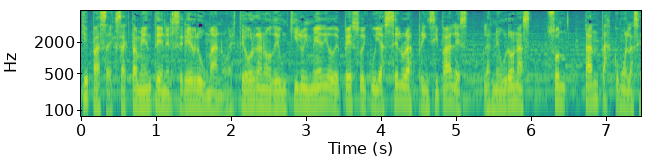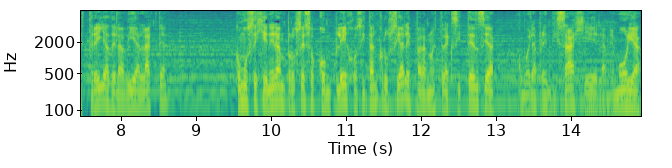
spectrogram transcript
¿Qué pasa exactamente en el cerebro humano, este órgano de un kilo y medio de peso y cuyas células principales, las neuronas, son tantas como las estrellas de la Vía Láctea? ¿Cómo se generan procesos complejos y tan cruciales para nuestra existencia como el aprendizaje, la memoria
